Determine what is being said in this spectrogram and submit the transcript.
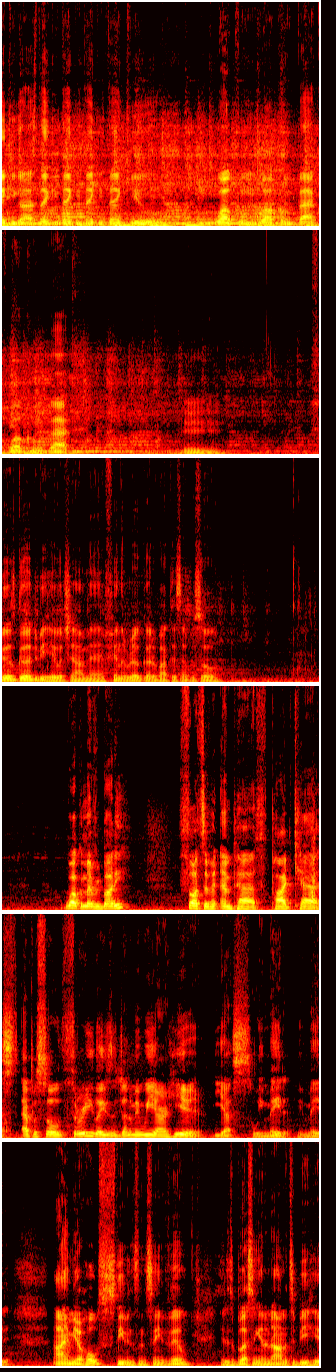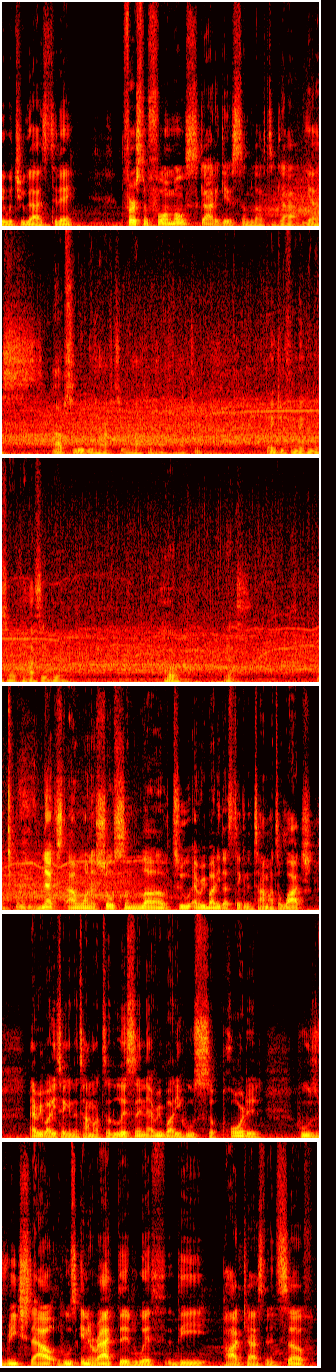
Thank you guys. Thank you. Thank you. Thank you. Thank you. Welcome. Welcome back. Welcome back. Mm. Feels good to be here with y'all, man. Feeling real good about this episode. Welcome everybody. Thoughts of an Empath podcast, episode three, ladies and gentlemen. We are here. Yes, we made it. We made it. I am your host, Stevenson St. Ville. It is a blessing and an honor to be here with you guys today. First and foremost, gotta give some love to God. Yes, absolutely have to, have to, have to, have to. Thank you for making this all possible. Oh, yes. Next, I want to show some love to everybody that's taking the time out to watch, everybody taking the time out to listen, everybody who's supported, who's reached out, who's interacted with the podcast in itself.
